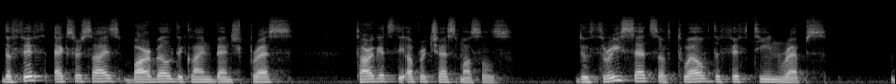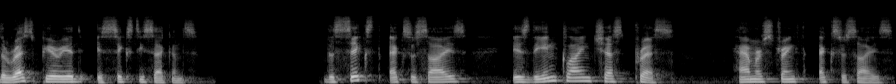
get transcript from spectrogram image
The fifth exercise, barbell decline bench press, targets the upper chest muscles. Do 3 sets of 12 to 15 reps. The rest period is 60 seconds. The sixth exercise is the incline chest press, hammer strength exercise.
